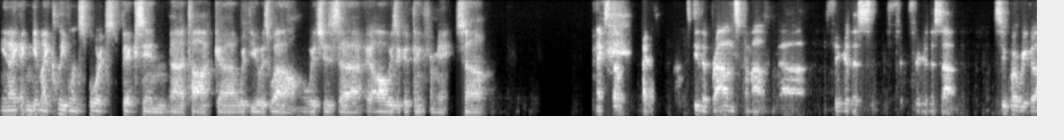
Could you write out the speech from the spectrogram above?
and I, I can get my cleveland sports fix in uh, talk uh, with you as well which is uh, always a good thing for me so next up I see the browns come out and uh, figure this figure this out. See where we go.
